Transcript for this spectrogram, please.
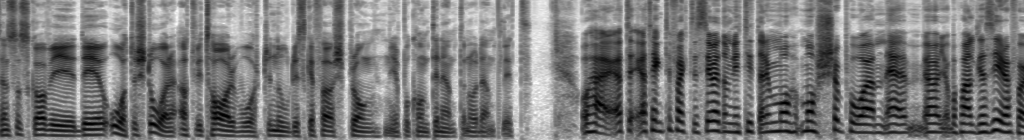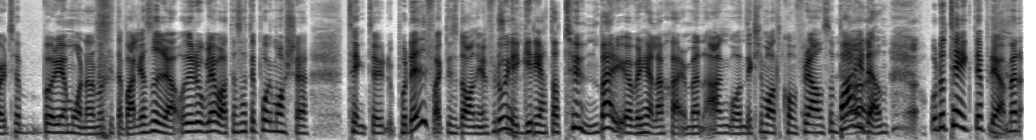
Sen så ska vi, det återstår att vi tar vårt nordiska försprång ner på kontinenten ordentligt. Och här, jag, tänkte faktiskt, jag vet inte om ni tittade i mo- morse på, eh, jag jobbar på Al Jazeera förut, så jag börjar morgonen med att titta på Al Jazeera. Och det roliga var att när jag satte på i morse tänkte på dig faktiskt Daniel, för då är Greta Thunberg över hela skärmen angående klimatkonferens och Biden. Och då tänkte jag på det, men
